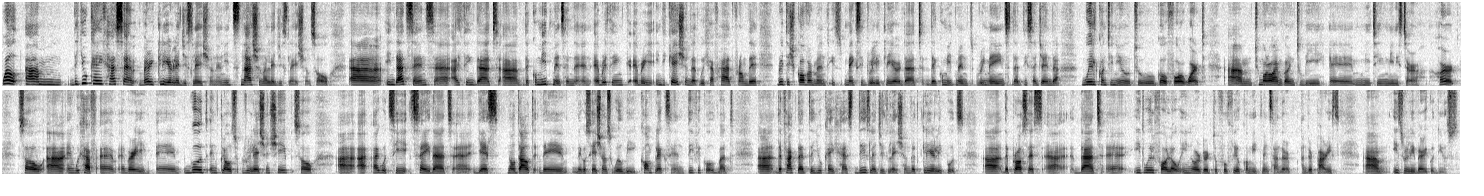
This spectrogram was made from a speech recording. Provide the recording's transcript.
Well, um, the UK has a very clear legislation and it's national legislation. So uh, in that sense, uh, I think that uh, the commitments and, and, everything, every indication that we have had from the British government is, makes it really clear that the commitment remains that this agenda will continue to go forward. Um, tomorrow I'm going to be meeting Minister Hurd so, uh, and we have a, a very um, good and close relationship. So, uh, I, I, would see, say that uh, yes, no doubt the negotiations will be complex and difficult, but uh, the fact that the UK has this legislation that clearly puts uh, the process uh, that it will follow in order to fulfill commitments under, under Paris um, is really very good news.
